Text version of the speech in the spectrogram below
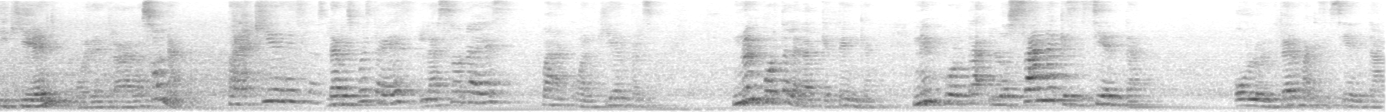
¿y quién puede entrar a la zona? ¿Para quién es la zona? La respuesta es, la zona es para cualquier persona. No importa la edad que tenga, no importa lo sana que se sienta, o lo enferma que se sienta,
